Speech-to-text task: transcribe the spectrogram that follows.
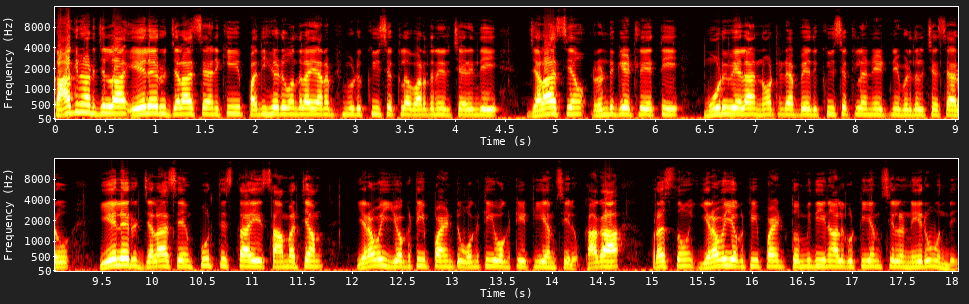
కాకినాడ జిల్లా ఏలేరు జలాశయానికి పదిహేడు వందల ఎనభై మూడు క్యూసెక్ల వరద నీరు చేరింది. జలాశయం రెండు గేట్లు ఎత్తి మూడు వేల నూట డెబ్బై ఐదు క్యూసెక్ల నీటిని విడుదల చేశారు. ఏలేరు జలాశయం పూర్తిస్థాయి సామర్థ్యం ఇరవై ఒకటి పాయింట్ ఒకటి ఒకటి టీఎంసీలు. కాగా ప్రస్తుతం ఇరవై ఒకటి పాయింట్ తొమ్మిది నాలుగు టీఎంసీల నీరు ఉంది.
